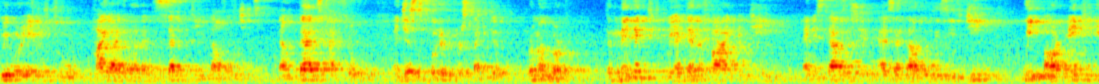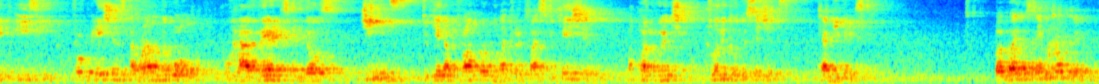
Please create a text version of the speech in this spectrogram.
we were able to highlight more than 70 novel genes. Now that's high throughput. And just to put it in perspective, remember, the minute we identify a gene and establish it as a novel disease gene, we are making it easy for patients around the world who have variants in those genes to get a proper molecular classification upon which clinical decisions can be based. But by the same token,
